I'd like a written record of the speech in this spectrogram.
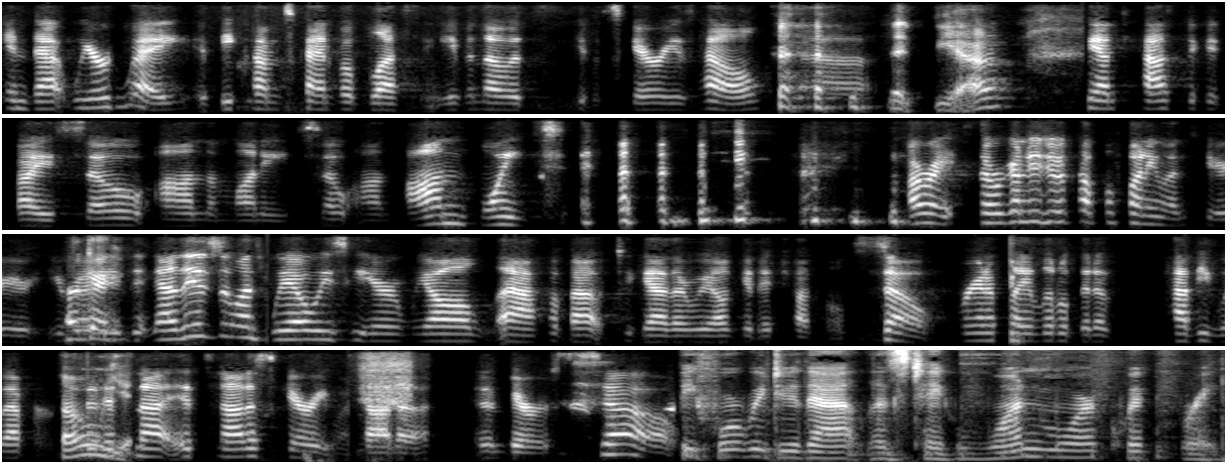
in that weird way, it becomes kind of a blessing, even though it's you know, scary as hell. Uh, yeah. Fantastic advice. So on the money. So on, on point. All right, so we're going to do a couple funny ones here. You okay. Now, these are the ones we always hear, we all laugh about together, we all get a chuckle. So we're going to play a little bit of Have You Ever? Oh, it's yeah. not it's not a scary one, not a So, before we do that, let's take one more quick break.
